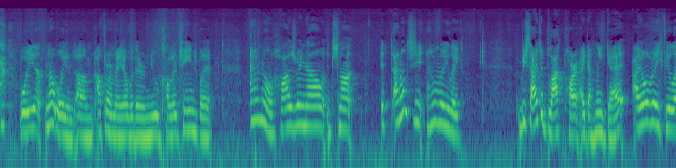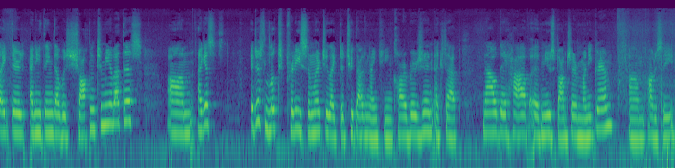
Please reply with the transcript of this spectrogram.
William, not Williams, um, Alfa Romeo with their new color change. But I don't know Haas right now. It's not. It. I don't see. I don't really like besides the black part I definitely get, I don't really feel like there's anything that was shocking to me about this. Um, I guess it just looks pretty similar to like the 2019 car version, except now they have a new sponsor, MoneyGram. Um, obviously,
